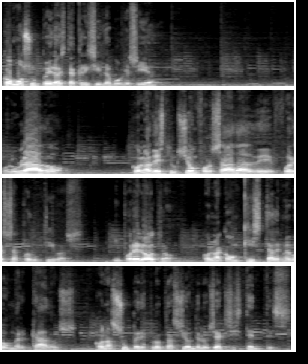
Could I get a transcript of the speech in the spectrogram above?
¿Cómo supera esta crisis la burguesía? Por un lado, con la destrucción forzada de fuerzas productivas y por el otro, con la conquista de nuevos mercados, con la superexplotación de los ya existentes.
